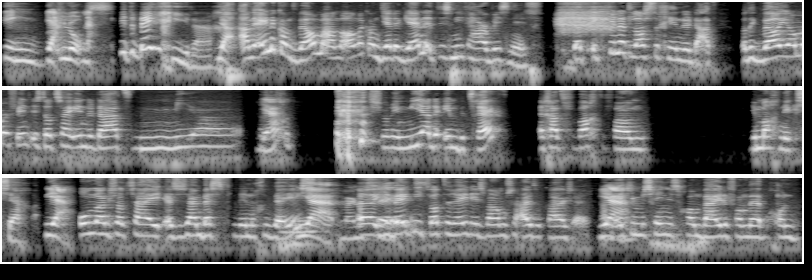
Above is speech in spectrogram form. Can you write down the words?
ding... Ja, Klopt. nou, ik vind het een beetje gierig. ja, aan de ene kant wel, maar aan de andere kant, yet again, het is niet haar business. Dat, ik vind het lastig inderdaad. Wat ik wel jammer vind, is dat zij inderdaad Mia... Ja? Sorry, Mia erin betrekt. En gaat verwachten van, je mag niks zeggen. Ja, Ondanks dat zij, eh, ze zijn beste vriendinnen geweest. ja maar nog Eh, je weet niet wat de reden is waarom ze uit elkaar zijn. Ja. Weet je, misschien is het gewoon beide van, we hebben gewoon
